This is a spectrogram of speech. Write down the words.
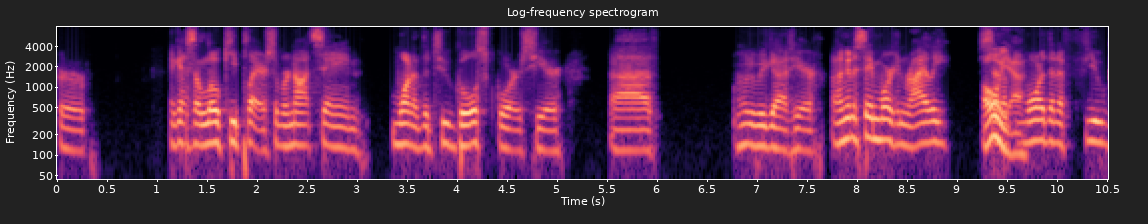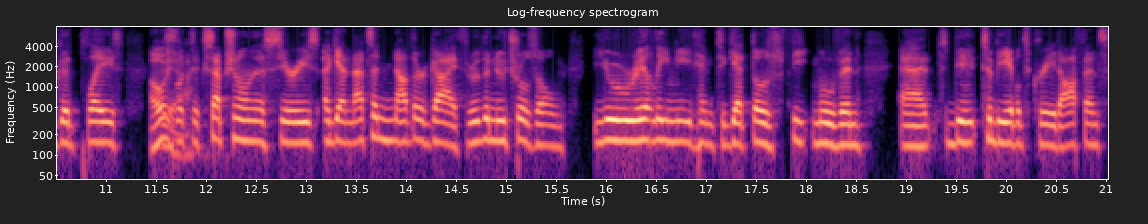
or I guess a low key player. So we're not saying one of the two goal scorers here. Uh, who do we got here? I'm going to say Morgan Rielly. Oh, yeah. more than a few good plays. oh Has yeah. looked exceptional in this series. Again, that's another guy through the neutral zone. You really need him to get those feet moving and to be to be able to create offense.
